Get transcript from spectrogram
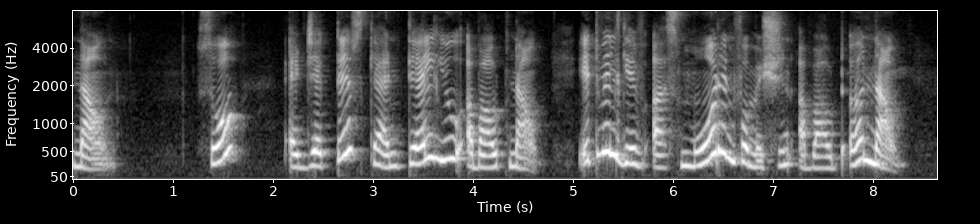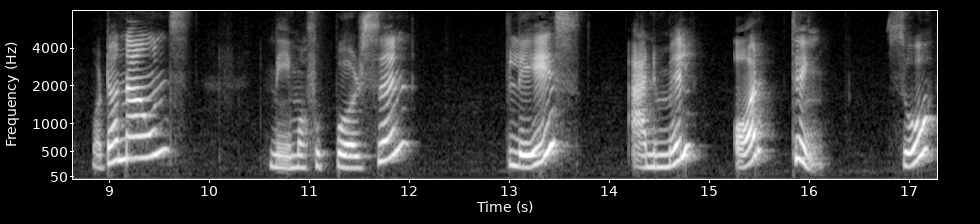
noun. So, adjectives can tell you about noun. It will give us more information about a noun. What are nouns? Name of a person, place, animal or thing. So,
